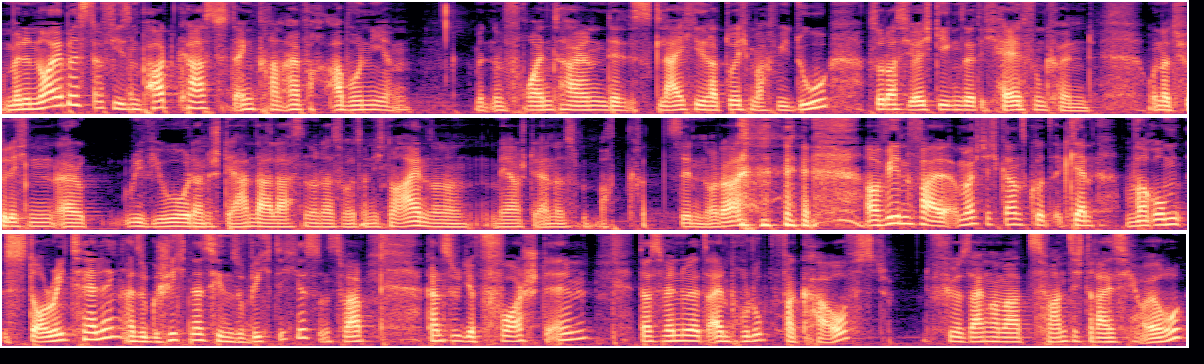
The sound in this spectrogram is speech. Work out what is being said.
Und wenn du neu bist auf diesem Podcast, denk dran, einfach abonnieren mit einem Freund teilen, der das gleiche gerade durchmacht wie du, so dass ihr euch gegenseitig helfen könnt. Und natürlich ein äh, Review oder einen Stern da lassen oder so. Also nicht nur einen, sondern mehr Sterne. Das macht gerade Sinn, oder? Auf jeden Fall möchte ich ganz kurz erklären, warum Storytelling, also Geschichten erzählen, so wichtig ist. Und zwar kannst du dir vorstellen, dass wenn du jetzt ein Produkt verkaufst, für sagen wir mal 20, 30 Euro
